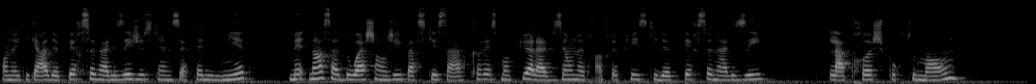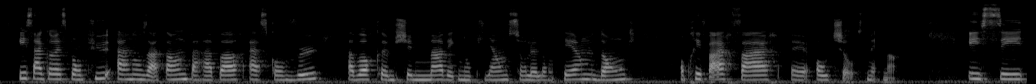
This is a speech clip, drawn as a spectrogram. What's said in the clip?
on a été capable de personnaliser jusqu'à une certaine limite. Maintenant, ça doit changer parce que ça ne correspond plus à la vision de notre entreprise qui est de personnaliser l'approche pour tout le monde. Et ça ne correspond plus à nos attentes par rapport à ce qu'on veut avoir comme cheminement avec nos clientes sur le long terme. Donc, on préfère faire euh, autre chose maintenant. Et c'est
